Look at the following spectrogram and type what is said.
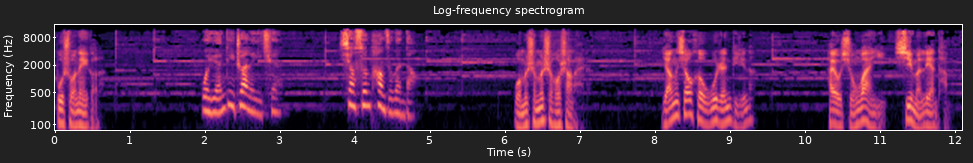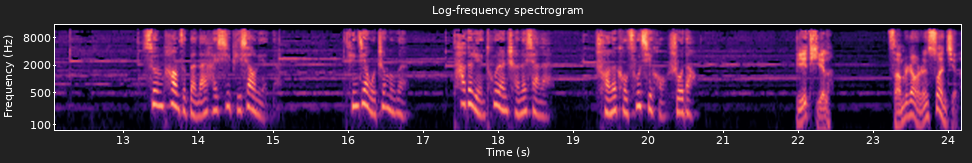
不说那个了，我原地转了一圈，向孙胖子问道：“我们什么时候上来的？杨潇和吴仁迪呢？还有熊万义、西门烈他们？”孙胖子本来还嬉皮笑脸的，听见我这么问，他的脸突然沉了下来，喘了口粗气后说道：“别提了，咱们让人算计了。”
